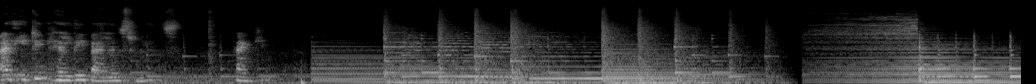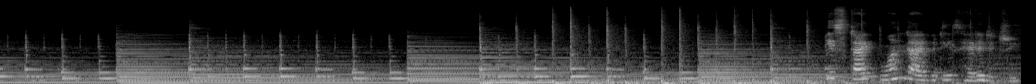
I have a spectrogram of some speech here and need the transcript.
and eating healthy balanced meals. Thank you. Is type 1 diabetes hereditary?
